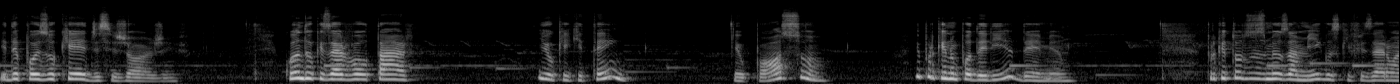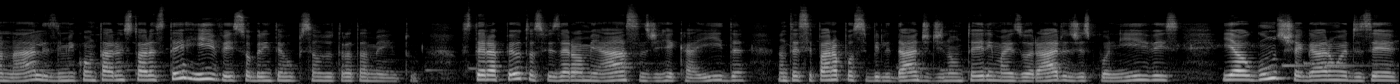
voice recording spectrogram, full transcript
E depois o que? disse Jorge. Quando eu quiser voltar. E o que que tem? Eu posso? E por que não poderia, Demian? Porque todos os meus amigos que fizeram análise me contaram histórias terríveis sobre a interrupção do tratamento. Os terapeutas fizeram ameaças de recaída, anteciparam a possibilidade de não terem mais horários disponíveis e alguns chegaram a dizer:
